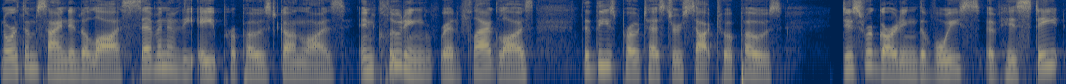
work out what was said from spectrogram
Northam signed into law seven of the eight proposed gun laws, including red flag laws, that these protesters sought to oppose, disregarding the voice of his state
